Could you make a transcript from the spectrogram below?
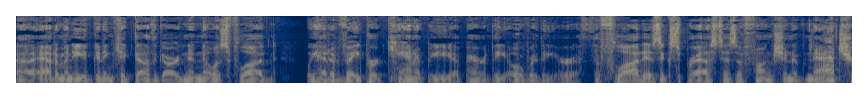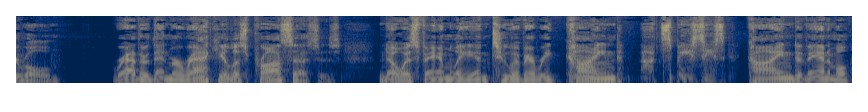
uh, Adam and Eve getting kicked out of the garden and Noah's flood, we had a vapor canopy apparently over the earth. The flood is expressed as a function of natural rather than miraculous processes. Noah's family and two of every kind, not species, kind of animal,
